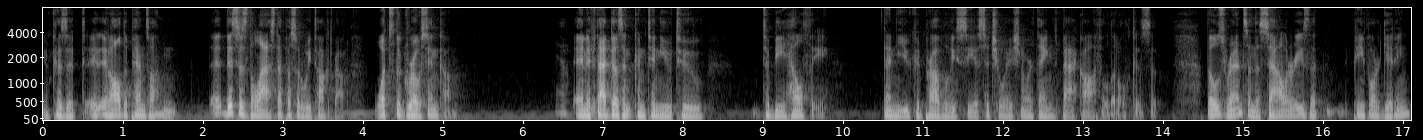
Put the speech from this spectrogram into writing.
because it, it it all depends on. Eh, this is the last episode we talked about. What's the gross income? Yeah. And if that doesn't continue to to be healthy, then you could probably see a situation where things back off a little because uh, those rents and the salaries that people are getting,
